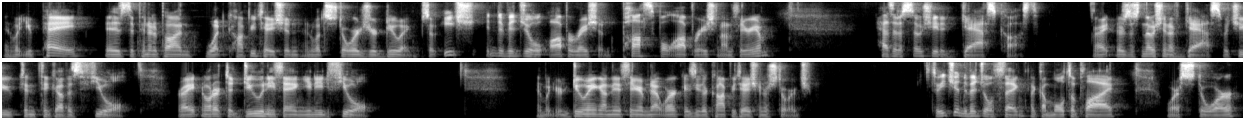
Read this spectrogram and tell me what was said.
And what you pay is dependent upon what computation and what storage you're doing. So each individual operation, possible operation on Ethereum, has an associated gas cost, right? There's this notion of gas, which you can think of as fuel, right? In order to do anything, you need fuel. And what you're doing on the Ethereum network is either computation or storage. So each individual thing, like a multiply or a store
